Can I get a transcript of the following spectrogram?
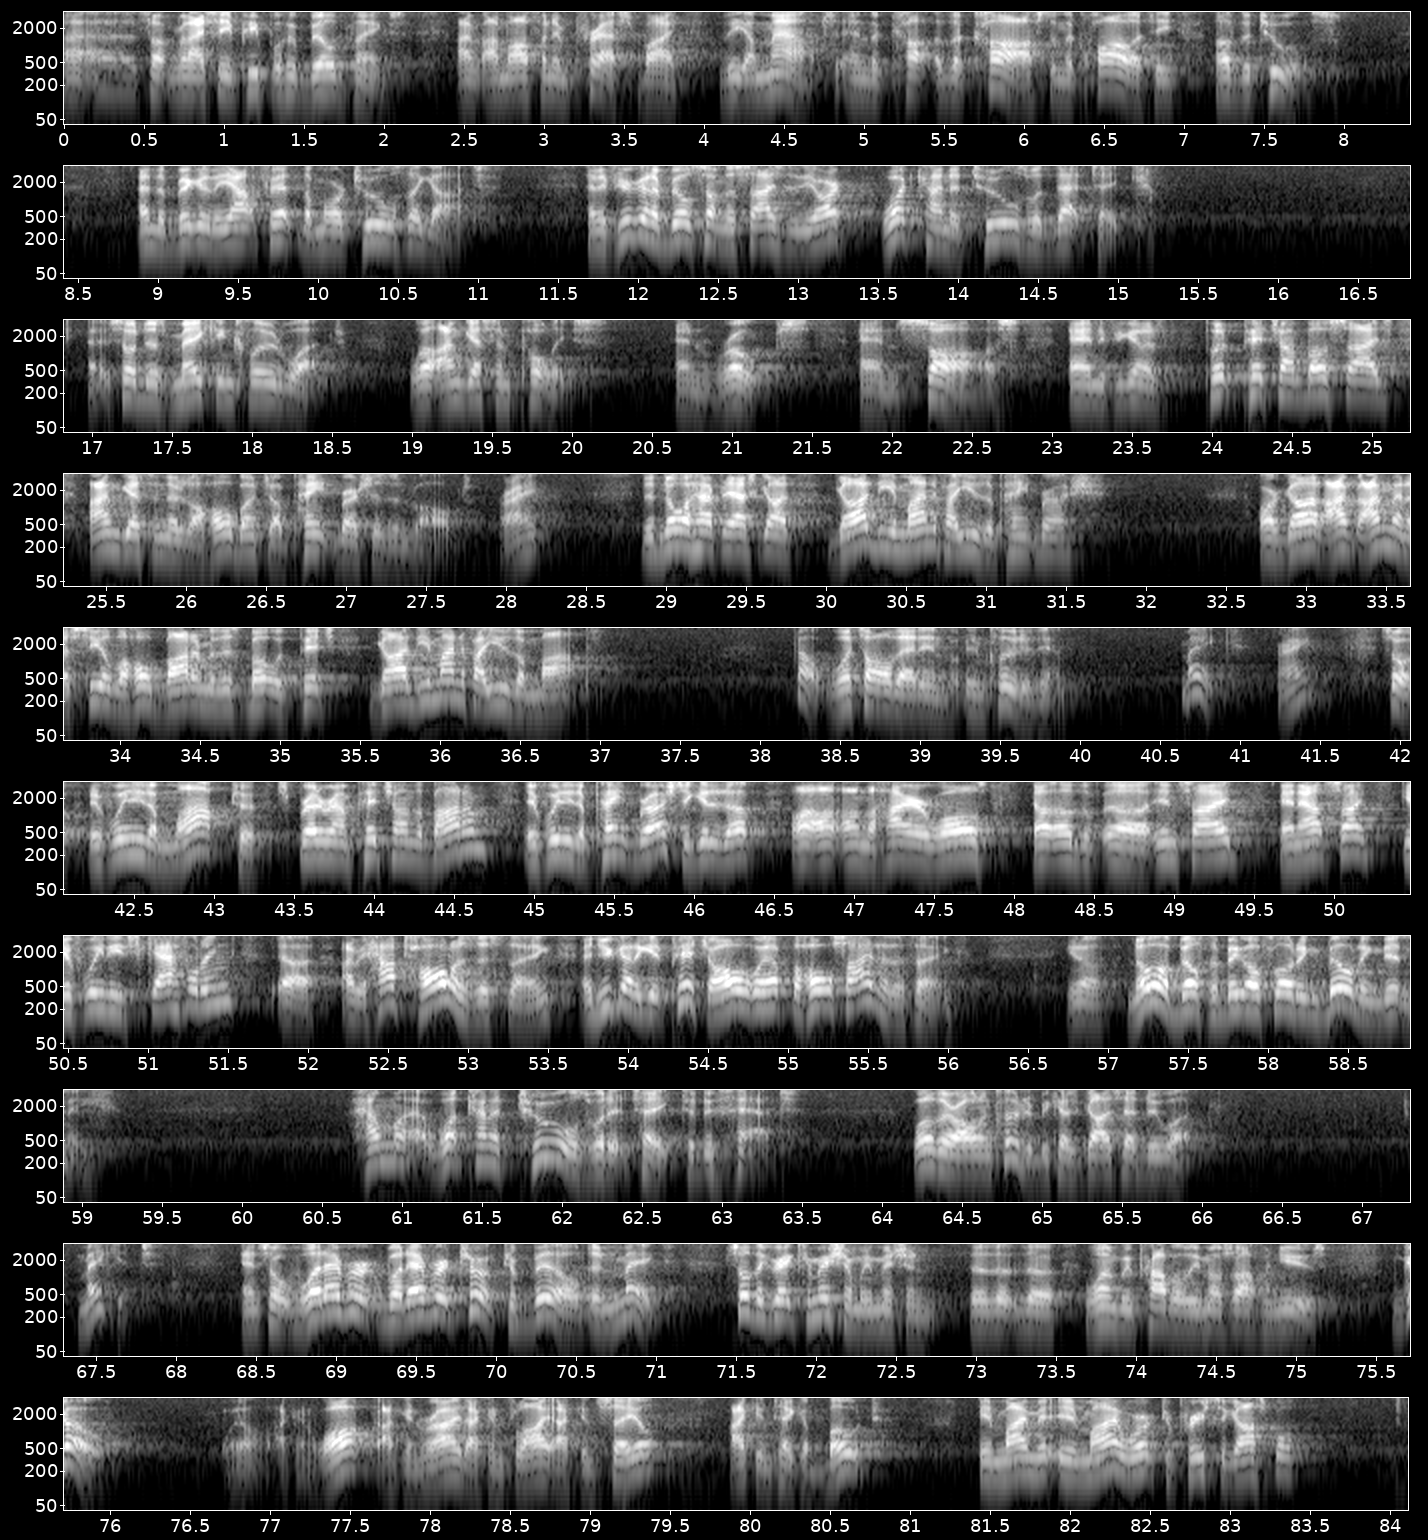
Uh, uh so when I see people who build things, I'm, I'm often impressed by the amount and the, co- the cost and the quality of the tools. And the bigger the outfit, the more tools they got. And if you're going to build something the size of the ark, what kind of tools would that take? Uh, so, does make include what? Well, I'm guessing pulleys and ropes and saws. And if you're going to put pitch on both sides, I'm guessing there's a whole bunch of paintbrushes involved, right? Did Noah have to ask God, God, do you mind if I use a paintbrush? Or, God, I'm going to seal the whole bottom of this boat with pitch. God, do you mind if I use a mop? No, what's all that in, included in? Make, right? So if we need a mop to spread around pitch on the bottom, if we need a paintbrush to get it up on, the higher walls of the uh, inside and outside, if we need scaffolding, uh, I mean, how tall is this thing? And you got to get pitch all the way up the whole side of the thing. You know, Noah built a big old floating building, didn't he? How much, what kind of tools would it take to do that? Well, they're all included because God said, do what? Make it. And so, whatever, whatever it took to build and make, so, the Great Commission we mentioned, the, the, the one we probably most often use go. Well, I can walk, I can ride, I can fly, I can sail, I can take a boat. In my, in my work to preach the gospel,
